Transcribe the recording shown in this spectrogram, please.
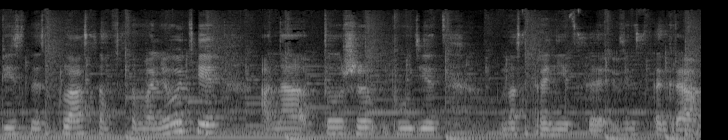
бизнес-классом в самолете, она тоже будет на странице в Инстаграм.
